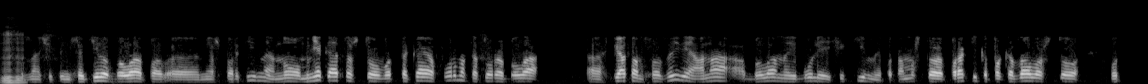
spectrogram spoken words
uh-huh. значит, инициатива была межпартийная, но мне кажется, что вот такая форма, которая была в пятом созыве, она была наиболее эффективной, потому что практика показала, что вот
